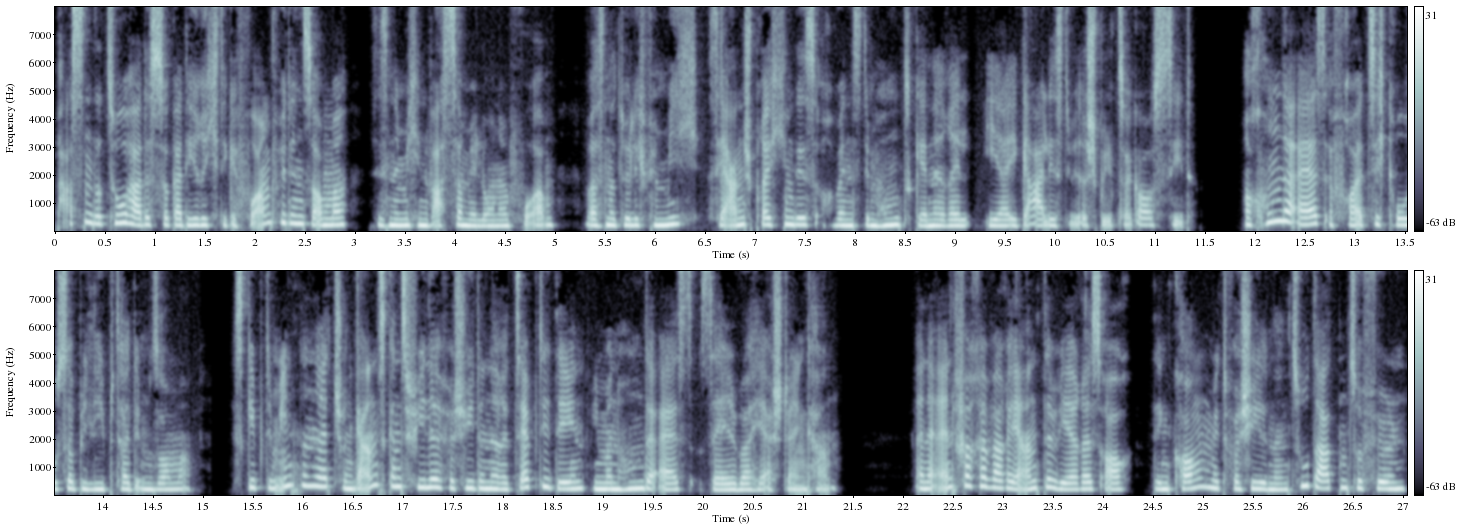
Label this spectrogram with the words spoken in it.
Passend dazu hat es sogar die richtige Form für den Sommer. Sie ist nämlich in Wassermelonenform, was natürlich für mich sehr ansprechend ist, auch wenn es dem Hund generell eher egal ist, wie das Spielzeug aussieht. Auch Hundeeis erfreut sich großer Beliebtheit im Sommer. Es gibt im Internet schon ganz, ganz viele verschiedene Rezeptideen, wie man Hundeeis selber herstellen kann. Eine einfache Variante wäre es auch, den Kong mit verschiedenen Zutaten zu füllen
